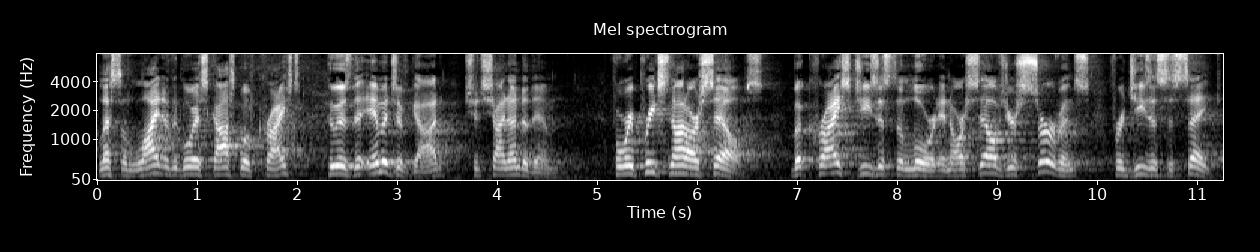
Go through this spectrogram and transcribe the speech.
lest the light of the glorious gospel of Christ, who is the image of God, should shine unto them. For we preach not ourselves, but Christ Jesus the Lord, and ourselves your servants for Jesus' sake.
